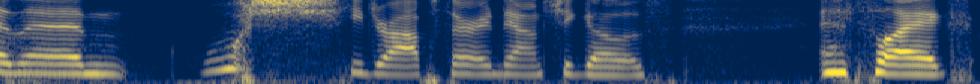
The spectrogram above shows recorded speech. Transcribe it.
and then whoosh, he drops her, and down she goes. And it's like,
